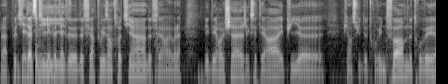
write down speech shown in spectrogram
voilà, petit à petit, de, de, faire tous les entretiens, de faire voilà les dérochages, etc. Et puis puis ensuite de trouver une forme, de trouver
